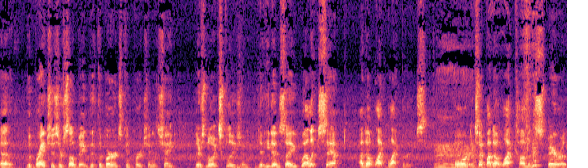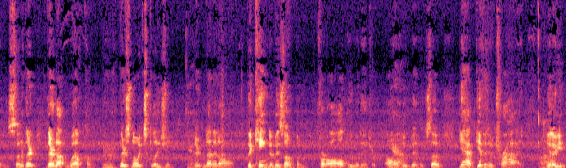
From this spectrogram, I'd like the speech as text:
uh, the branches are so big that the birds can perch in its shade. There's no exclusion. He doesn't say, well, except I don't like blackbirds, or except I don't like common sparrows. So they're, they're not welcome. Mm. There's no exclusion. Yeah. There, none at all. The kingdom is open for all who would enter, all Yeah. who would enter. So, yeah, give it a try. Uh, you know, you,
